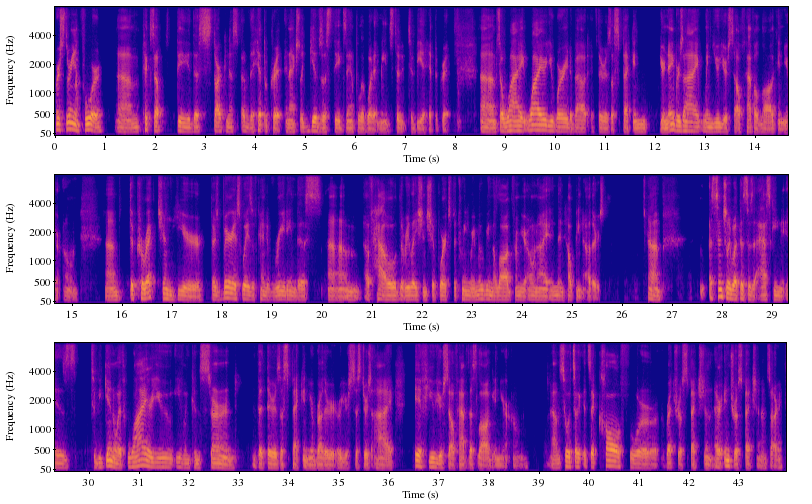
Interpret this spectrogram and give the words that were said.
Verse 3 and 4 um, picks up the the starkness of the hypocrite and actually gives us the example of what it means to, to be a hypocrite um, so why why are you worried about if there is a speck in your neighbor's eye when you yourself have a log in your own? Um, the correction here, there's various ways of kind of reading this um, of how the relationship works between removing the log from your own eye and then helping others. Um, essentially, what this is asking is to begin with, why are you even concerned that there is a speck in your brother or your sister's eye if you yourself have this log in your own. Um, so it's a it's a call for retrospection or introspection. I'm sorry,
